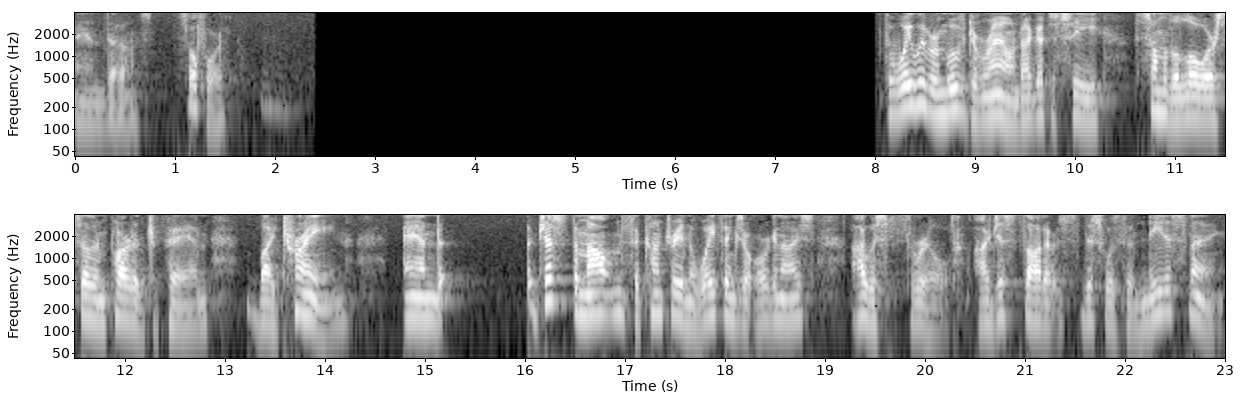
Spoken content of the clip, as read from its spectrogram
and uh, so forth. The way we were moved around, I got to see some of the lower southern part of Japan by train, and just the mountains, the country, and the way things are organized, I was thrilled. I just thought it was this was the neatest thing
